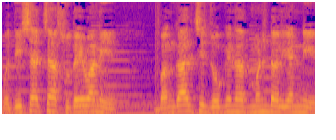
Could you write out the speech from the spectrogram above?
व देशाच्या सुदैवाने बंगालचे जोगेनाथ मंडल यांनी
